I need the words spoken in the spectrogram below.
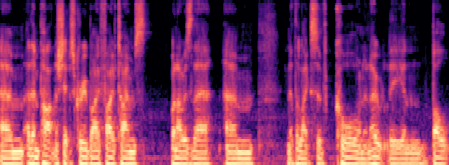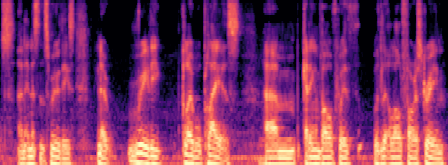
Um, and then partnerships grew by five times when I was there. Um, you know the likes of Quorn and Oatly and Bolt and Innocent Smoothies. You know really global players um, getting involved with with Little Old Forest Green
